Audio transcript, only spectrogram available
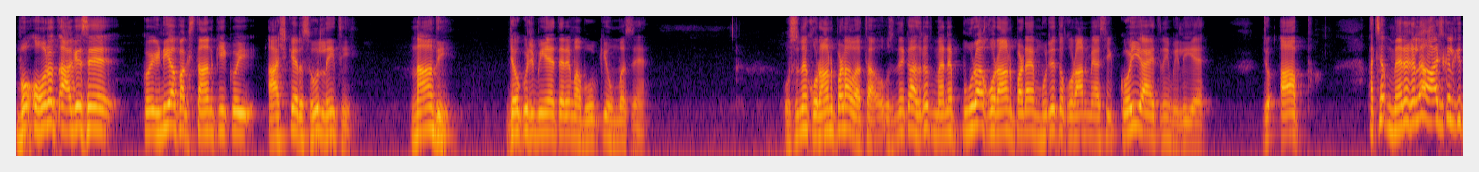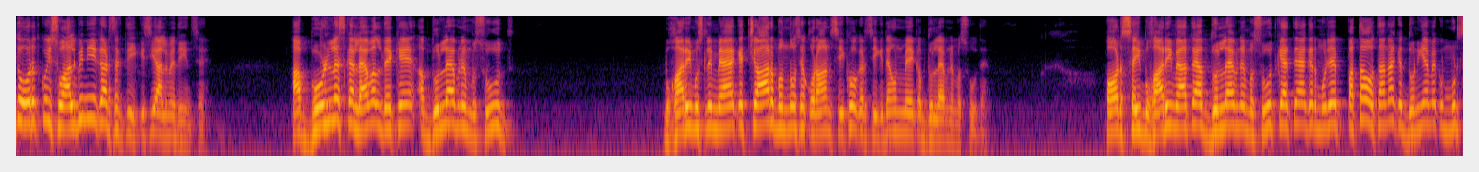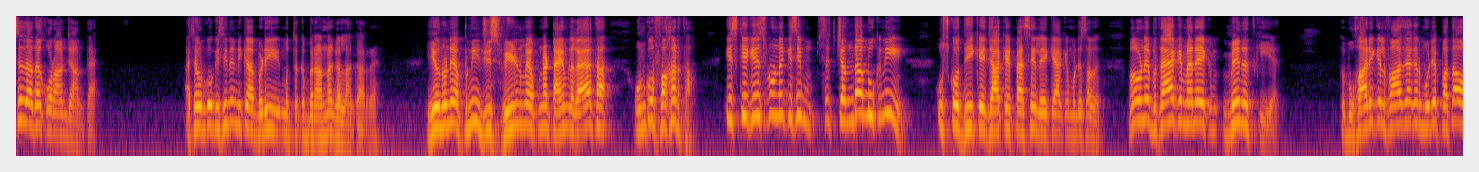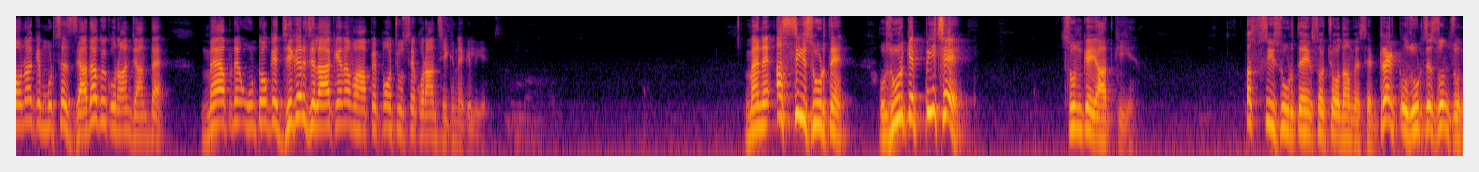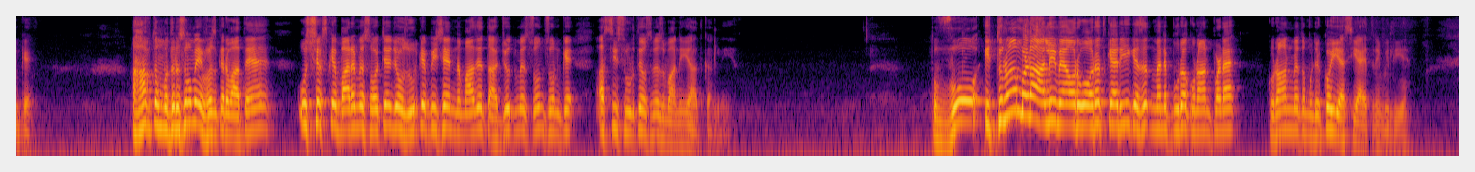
وہ عورت آگے سے کوئی انڈیا، پاکستان کی کوئی عاشق رسول نہیں تھی۔ نہ دی۔ جو کچھ بھی ہیں تیرے محبوب کی امت سے ہیں اس نے قرآن پڑھا ہوا تھا۔ اس نے کہا، حضرت، میں نے پورا قرآن پڑھا ہے، مجھے تو قرآن میں ایسی کوئی آیت نہیں ملی ہے جو آپ۔ اچھا میرا خیال ہے، آج کل کی تو عورت کوئی سوال بھی نہیں کر سکتی کسی عالم دین سے۔ آپ بولڈنس کا لیول دیکھیں، عبداللہ ابن مسعود بخاری مسلم میں آیا کہ چار بندوں سے قرآن سیکھو، اگر سیکھنا ہے ان میں ایک عبداللہ ابن مسعود ہے اور صحیح بخاری میں آتا ہے، عبداللہ ابن مسعود کہتے ہیں، اگر مجھے پتا ہوتا نا کہ دنیا میں کوئی مجھ سے زیادہ قرآن جانتا ہے۔ اچھا ان کو کسی نے نہیں کہا بڑی متکبرانہ گلا کر رہے یہ انہوں نے اپنی، جس فیلڈ میں اپنا ٹائم لگایا تھا، ان کو فخر تھا۔ اس کے انہوں نے کسی سے چندہ بک نہیں، اس کو دی کے جا کے پیسے لے کے آ کے مجھے سب میں انہوں نے بتایا کہ میں نے ایک محنت کی ہے۔ تو بخاری کے الفاظ ہے اگر مجھے پتا ہو نا کہ مجھ سے زیادہ کوئی قرآن جانتا ہے، میں اپنے اونٹوں کے جگر جلا کے نا وہاں پہ پہنچوں اس سے قرآن سیکھنے کے لیے۔ میں نے اسی صورتیں حضور کے پیچھے سن کے یاد کی ہیں۔ اسی صورتیں ایک سو چودہ میں سے ڈائریکٹ حضور سے سن سن کے۔ آپ تو مدرسوں میں حفظ کرواتے ہیں، اس شخص کے بارے میں سوچیں جو حضور کے پیچھے نماز تحجد میں سن سن کے اسی صورتیں اس نے زبانی یاد کر لی ہیں۔ تو وہ اتنا بڑا عالم ہے اور وہ عورت کہہ رہی ہے کہ عزت، میں نے پورا قرآن پڑھا ہے۔ قرآن میں تو مجھے کوئی ایسی آیت نہیں ملی ہے۔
